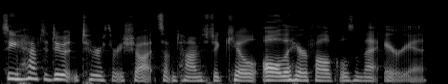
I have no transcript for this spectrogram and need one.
So you have to do it in two or three shots sometimes to kill all the hair follicles in that area.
